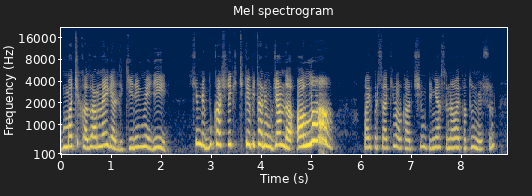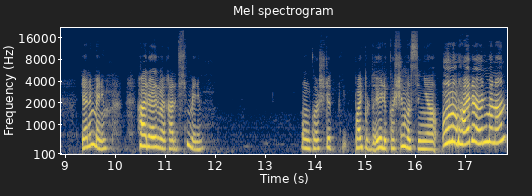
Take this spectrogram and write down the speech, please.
maçı kazanmaya geldik. Yenilmeye değil. Şimdi bu karşıdaki tike bir tane vuracağım da Allah! Piper sakin ol kardeşim. Dünya sınavaya katılmıyorsun. Canım benim. Hayır ölme kardeşim benim. Oğlum karşıda Piper da öyle kaşınmasın ya. Oğlum hayır ölme lan.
